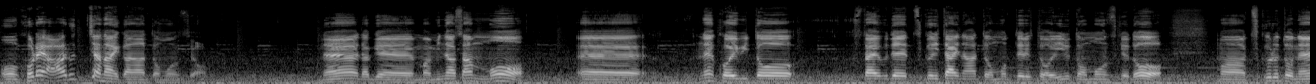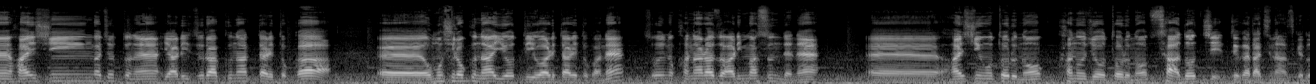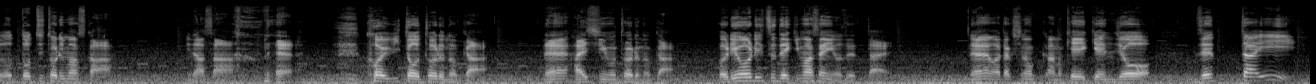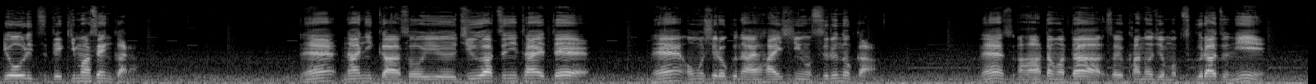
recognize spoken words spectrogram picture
うんこれあるんじゃないかなと思うんですよ。ねだけ、まあ皆さんも、えー、ね、恋人、スタイフで作りたいなって思ってる人いると思うんですけど、まあ作るとね、配信がちょっとね、やりづらくなったりとか、えー、面白くないよって言われたりとかね、そういうの必ずありますんでね、えー、配信を撮るの？彼女を撮るの？さあどっち？っていう形なんですけどどっち撮りますか？皆さん。ね。恋人を撮るのか。ね。配信を撮るのか。これ両立できませんよ絶対。ね。私のあの経験上絶対両立できませんから。ね何かそういう重圧に耐えてね面白くない配信をするのか。ね、はたまたそういう彼女も作らずに、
